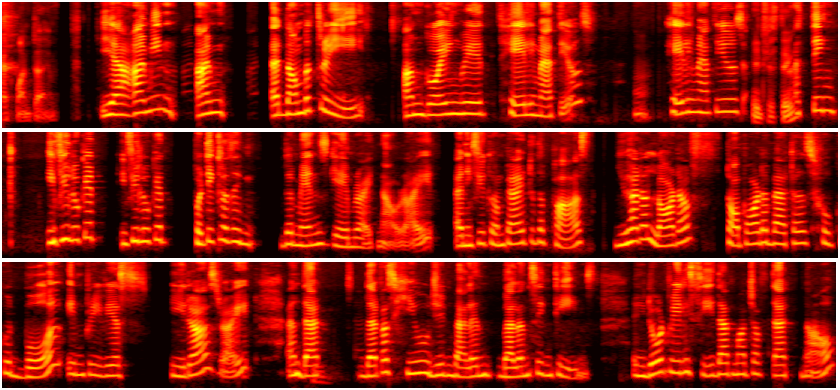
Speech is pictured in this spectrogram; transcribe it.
at one time. Yeah, I mean, I'm at number three. I'm going with Hayley Matthews. Hayley Matthews. Interesting. I think if you look at if you look at particularly the men's game right now, right, and if you compare it to the past, you had a lot of top order batters who could bowl in previous eras, right, and that that was huge in balan- balancing teams, and you don't really see that much of that now.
